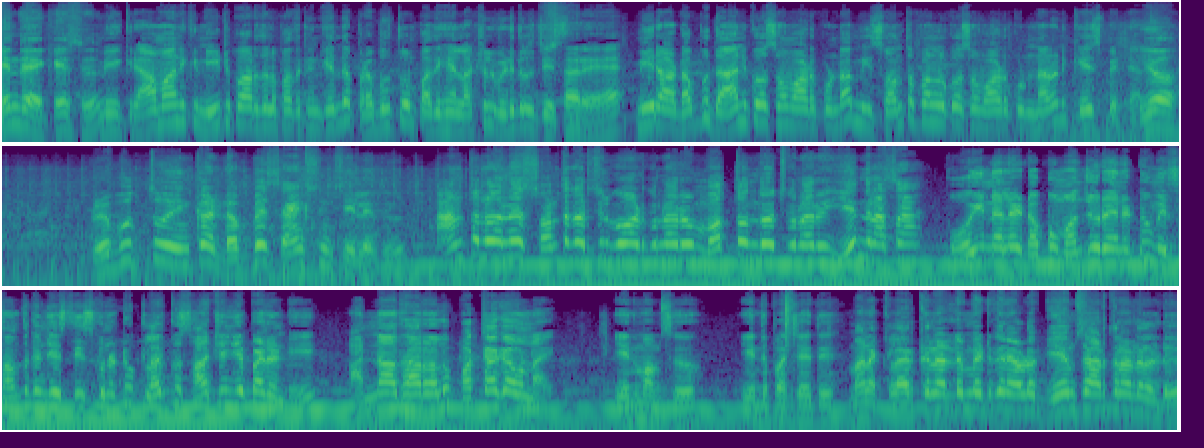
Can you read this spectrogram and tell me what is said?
ఏందే కేసు? మీ గ్రామానికి నీటిపారుదల పథకం కింద ప్రభుత్వం పదిహేను లక్షలు విడుదల చేశారు. మీరు ఆ డబ్బు దానికోసం వాడకుండా మీ సొంత పనుల కోసం వాడుకుంటున్నారని కేసు పెట్టారు. అయ్యో ప్రభుత్వం ఇంకా డబ్బే శాంక్షన్ చేయలేదు. అంతలోనే సొంత ఖర్చులకు వాడుకున్నారు మొత్తం దోచుకున్నారు. ఏంది నసా? పోయిన నెలే డబ్బు మంజూరైనట్టు మీరు సంతకం చేసి తీసుకున్నట్టు క్లర్క్ సాక్ష్యం చెప్పాడండి. అన్నాధారాలు పక్కాగా ఉన్నాయి. ఏంది మాంసు? ఏంది పంచాయతీ? మన క్లర్క్ అడ్డం పెట్టుకుని ఎవడో గేమ్స్ ఆడుతున్నాడు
